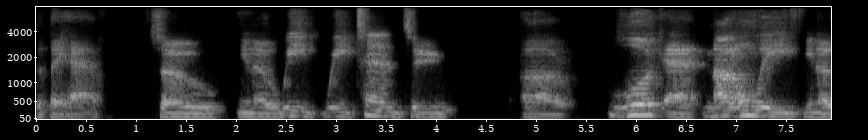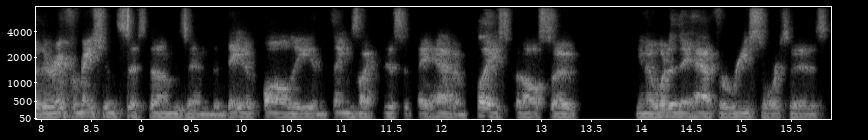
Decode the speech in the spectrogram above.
that they have so, you know, we, we tend to, uh, look at not only, you know, their information systems and the data quality and things like this that they have in place, but also, you know, what do they have for resources?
